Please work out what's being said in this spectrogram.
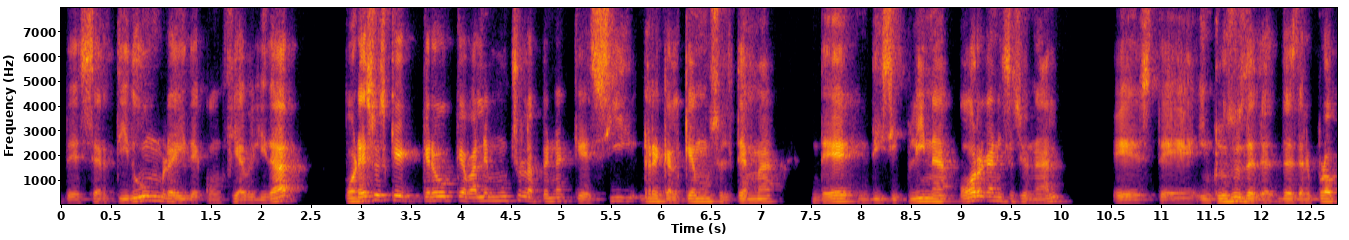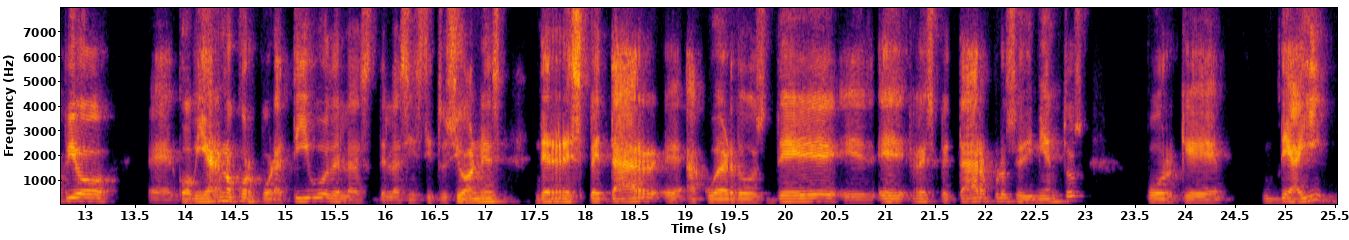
de, certidumbre y de confiabilidad, por eso es que creo que vale mucho la pena que sí recalquemos el tema de disciplina organizacional, este, incluso desde el propio eh, gobierno corporativo de las, de las instituciones, de respetar eh, acuerdos, de eh, respetar procedimientos, porque de ahí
